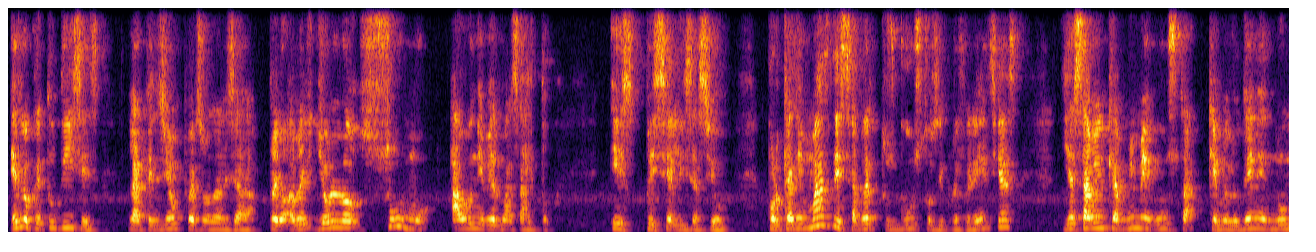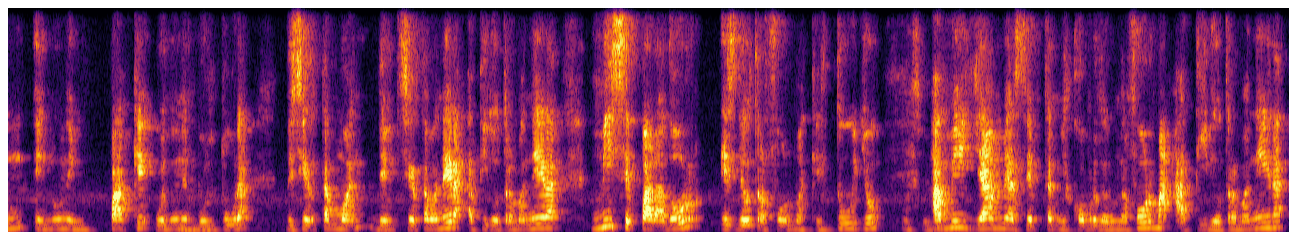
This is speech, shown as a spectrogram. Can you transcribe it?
Es lo que tú dices, la atención personalizada. Pero a ver, yo lo sumo a un nivel más alto, especialización. Porque además de saber tus gustos y preferencias, ya saben que a mí me gusta que me lo den en un, en un empaque o en una envoltura de cierta, de cierta manera, a ti de otra manera. Mi separador es de otra forma que el tuyo. A mí ya me aceptan el cobro de una forma, a ti de otra manera.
